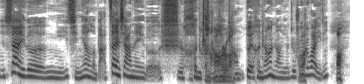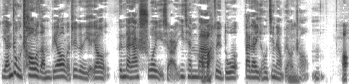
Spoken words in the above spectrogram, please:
你下一个你一起念了吧，再下那个是很长很长对，很长很长一个，就说实话已经严重超了咱们标了，这个也要跟大家说一下，一千八最多，大家以后尽量不要超，嗯，好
